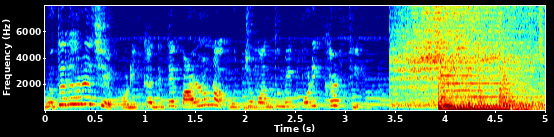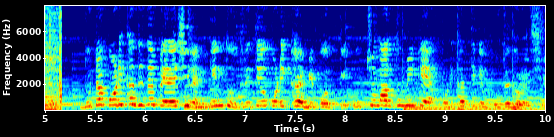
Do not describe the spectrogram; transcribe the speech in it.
ভূতে ধরেছে, পরীক্ষা দিতে পারল না উচ্চ মাধ্যমিক পরীক্ষার্থী। দুটো পরীক্ষা দিতে পেরেছিলেন, কিন্তু তৃতীয় পরীক্ষায় বিপত্তি। উচ্চ মাধ্যমিকে এক পরীক্ষা থেকে ভূতে ধরেছে।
